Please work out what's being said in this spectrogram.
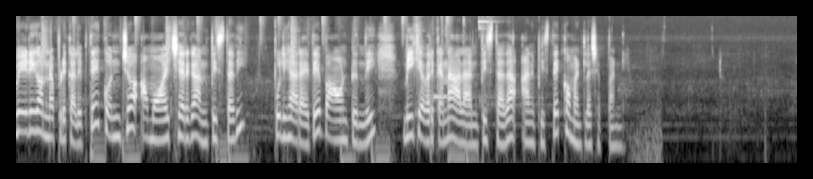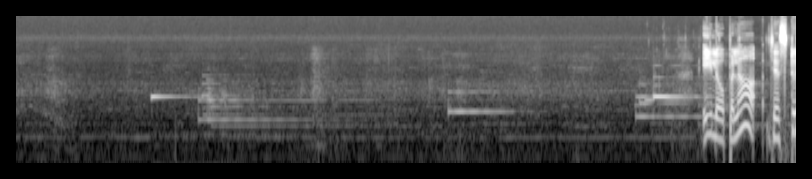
వేడిగా ఉన్నప్పుడు కలిపితే కొంచెం ఆ మాయిశ్చర్గా అనిపిస్తుంది. పులిహార అయితే బాగుంటుంది. మీకు ఎవరికైనా అలా అనిపిస్తుందా? అనిపిస్తే కామెంట్లో చెప్పండి. ఈ లోపల జస్ట్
